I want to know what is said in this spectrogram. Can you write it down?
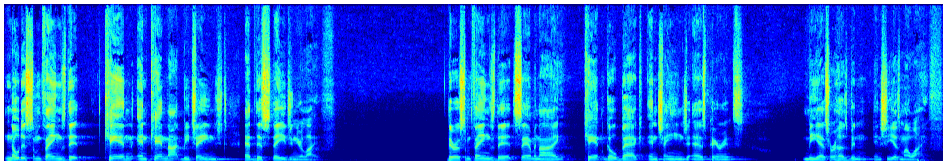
notice some things that can and cannot be changed at this stage in your life. There are some things that Sam and I can't go back and change as parents, me as her husband, and she as my wife.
